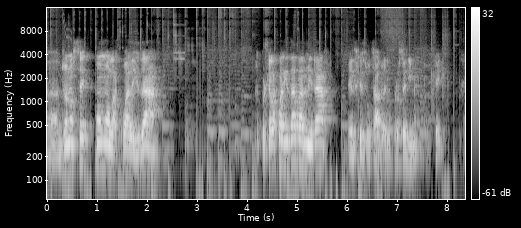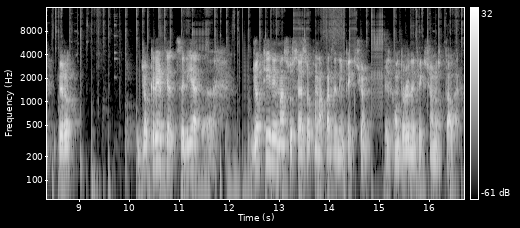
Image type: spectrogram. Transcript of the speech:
ah, yo no sé cómo la cualidad, porque la cualidad va a mirar el resultado, el procedimiento, ¿ok? Pero yo creo que sería... Ah, yo tive más suceso con la parte de infección, el control de infección hospitalaria.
